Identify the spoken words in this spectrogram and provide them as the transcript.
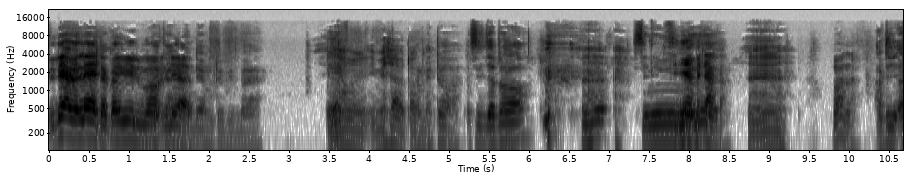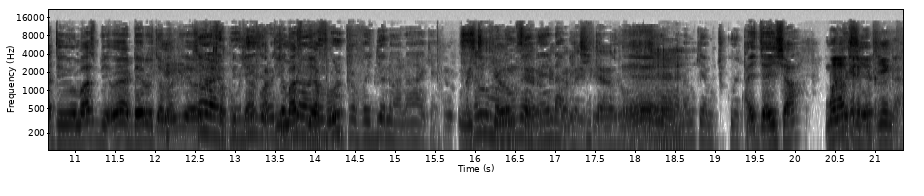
Ndio ameleta kwa hiyo Ndeka ndio mtu vibaya. Imeshatoka. Ametoa? Sijatoa. Si mimi ametaka. Eh. Ati ati you must be wewe dero jamaliza hiyo topic yako. ati you must be a fool. huprovaidiwa na wanawake. Sasa Uitikio mwanaume ameenda amechita amerudi Eh. Mwanamke amchukue tu. Haijaisha. Mwanamke ni mjinga.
